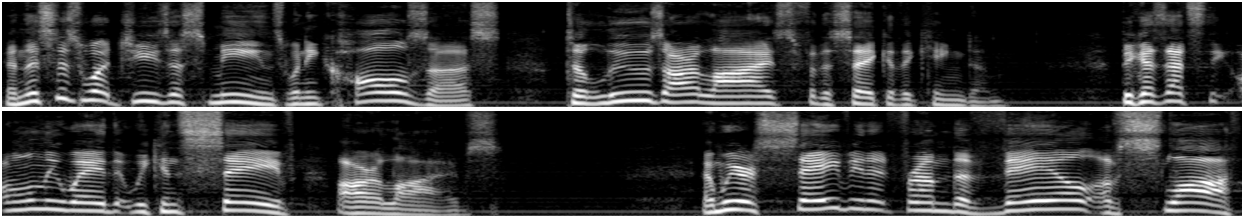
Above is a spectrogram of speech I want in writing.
And this is what Jesus means when he calls us to lose our lives for the sake of the kingdom, because that's the only way that we can save our lives. And we are saving it from the veil of sloth.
